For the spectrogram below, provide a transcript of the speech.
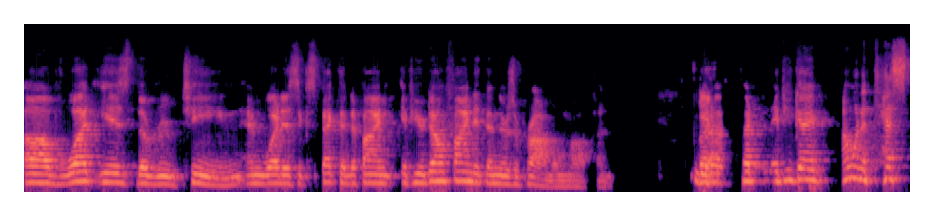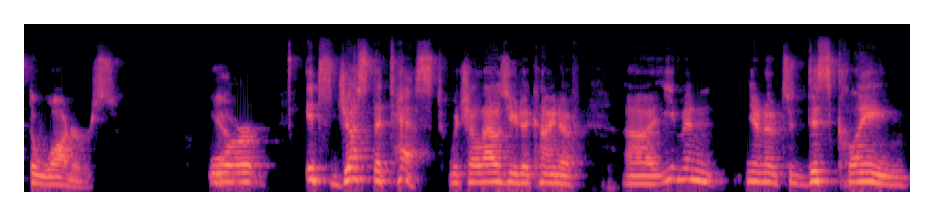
of what is the routine and what is expected to find. If you don't find it, then there's a problem often. But, Yeah. uh, but if you go, I want to test the waters, Yeah. or it's just a test, which allows you to kind of uh, even you know to disclaim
